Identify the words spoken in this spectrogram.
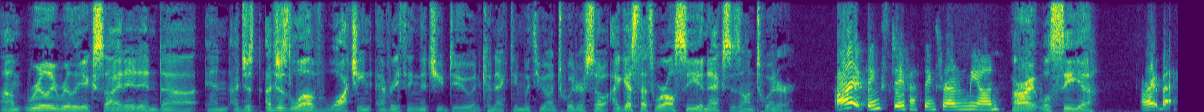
Um, really, really excited, and uh, and I just I just love watching everything that you do and connecting with you on Twitter. So I guess that's where I'll see you next is on Twitter. All right, thanks, Dave. Thanks for having me on. All right, we'll see you. All right, bye.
